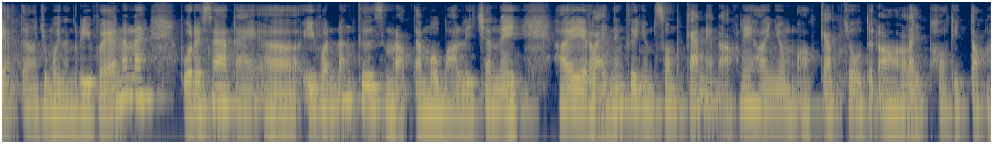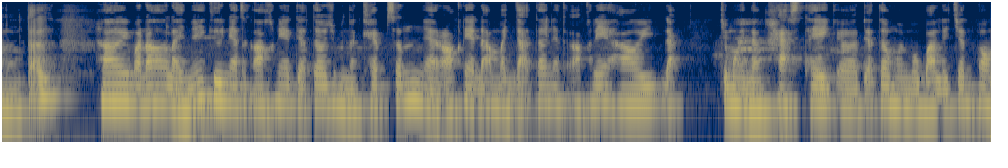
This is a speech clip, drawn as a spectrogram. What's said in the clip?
តាក់ទងជាមួយនឹង Riven ណាណាព្រោះដោយសារតែ event ហ្នឹងគឺសម្រាប់តែ Mobile Legend ទេហើយកន្លែងហ្នឹងគឺខ្ញុំសូមកាត់អ្នកនរគ្នាហើយខ្ញុំកាត់ចូលទៅដល់កន្លែងផុស TikTok ហ្មងទៅហើយមកដល់កន្លែងនេះគឺអ្នកទាំងអស់គ្នាតាក់ទងជាមួយនឹង caption អ្នកនរគ្នាដាក់មិនដាក់ទៅអ្នកទាំងអស់គ្នាហើយដាក់ជាមួយនឹង hashtag តាក់ទងមួយ Mobile Legend ផង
